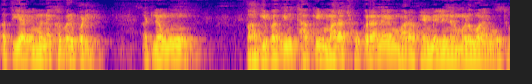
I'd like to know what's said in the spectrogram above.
અત્યારે મને ખબર પડી. એટલે હું ભાગી ભાગીને થાકીને મારા છોકરાને, મારા ફેમિલીને મળવા આવ્યો હતો.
